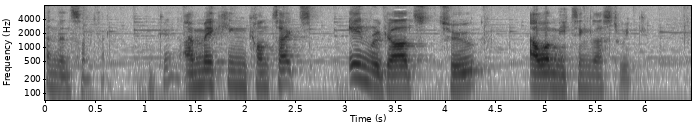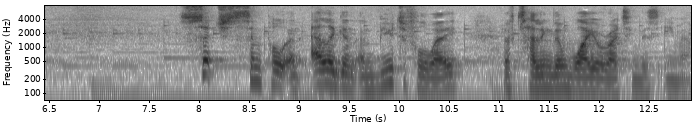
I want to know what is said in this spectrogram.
and then something. Okay, I'm making contact in regards to our meeting last week. Such simple and elegant and beautiful way of telling them why you're writing this email.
